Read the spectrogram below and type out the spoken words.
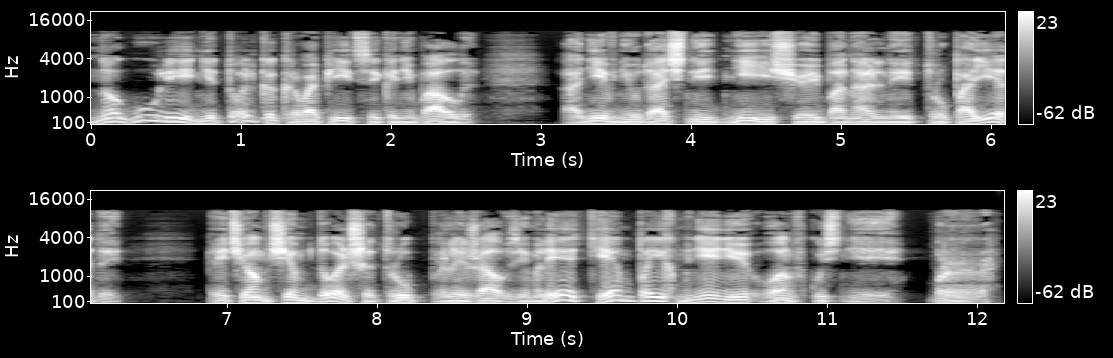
Но гули не только кровопийцы и каннибалы, они в неудачные дни еще и банальные трупоеды. Причем чем дольше труп пролежал в земле, тем, по их мнению, он вкуснее. Бррр,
